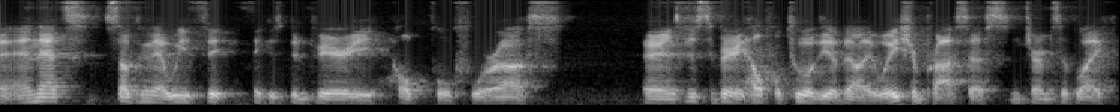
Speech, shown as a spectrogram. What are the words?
and that's something that we th- think has been very helpful for us. And it's just a very helpful tool of the evaluation process in terms of like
